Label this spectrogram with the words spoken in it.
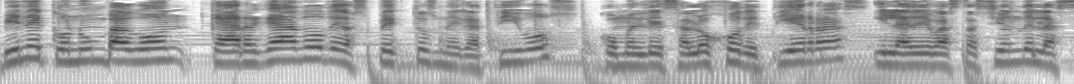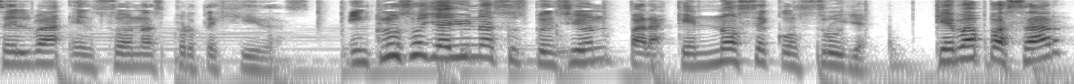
viene con un vagón cargado de aspectos negativos como el desalojo de tierras y la devastación de la selva en zonas protegidas. Incluso ya hay una suspensión para que no se construya. ¿Qué va a pasar?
